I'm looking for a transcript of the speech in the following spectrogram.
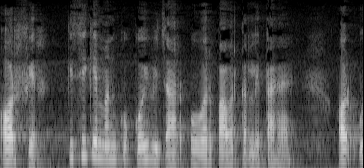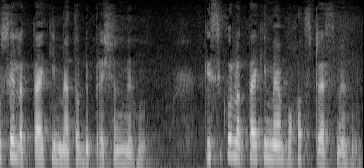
और फिर किसी के मन को कोई विचार ओवर पावर कर लेता है और उसे लगता है कि मैं तो डिप्रेशन में हूँ। किसी को लगता है कि मैं बहुत स्ट्रेस में हूँ।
